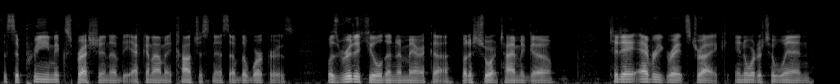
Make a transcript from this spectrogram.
the supreme expression of the economic consciousness of the workers, was ridiculed in America but a short time ago. Today, every great strike, in order to win,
